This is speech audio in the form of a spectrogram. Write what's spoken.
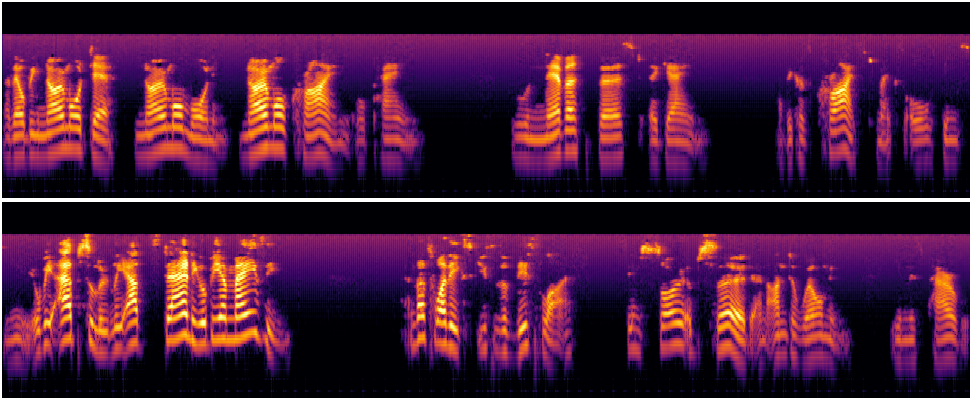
There will be no more death, no more mourning, no more crying or pain. We will never thirst again uh, because Christ makes all things new. It will be absolutely outstanding. It will be amazing. And that's why the excuses of this life seem so absurd and underwhelming in this parable.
